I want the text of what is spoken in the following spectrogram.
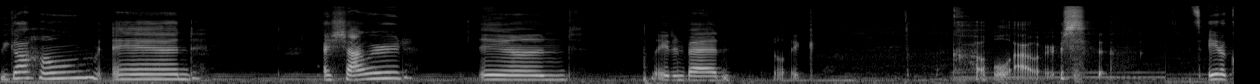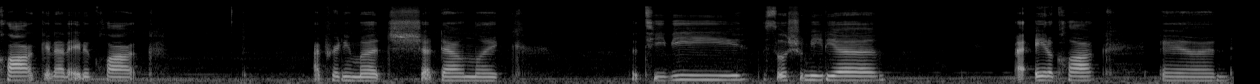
we got home and I showered and laid in bed for like a couple hours. it's eight o'clock, and at eight o'clock, I pretty much shut down like the TV, the social media at eight o'clock, and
